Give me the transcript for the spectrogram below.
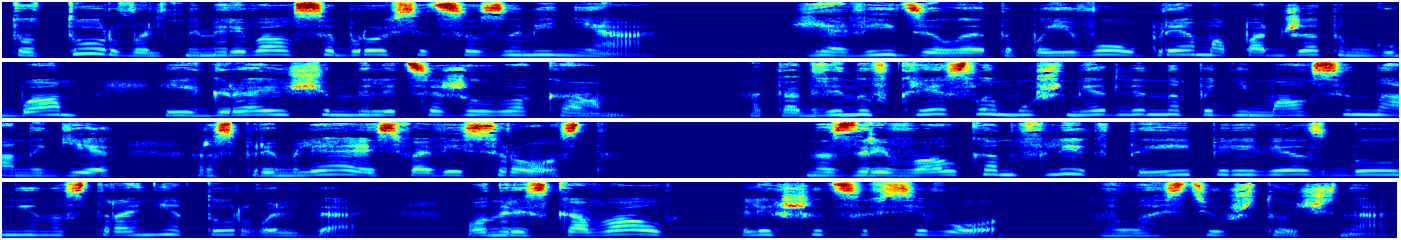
то Торвальд намеревался броситься за меня. Я видела это по его упрямо поджатым губам и играющим на лице желвакам. Отодвинув кресло, муж медленно поднимался на ноги, распрямляясь во весь рост. Назревал конфликт, и перевес был не на стороне Торвальда. Он рисковал лишиться всего, власти уж точно.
